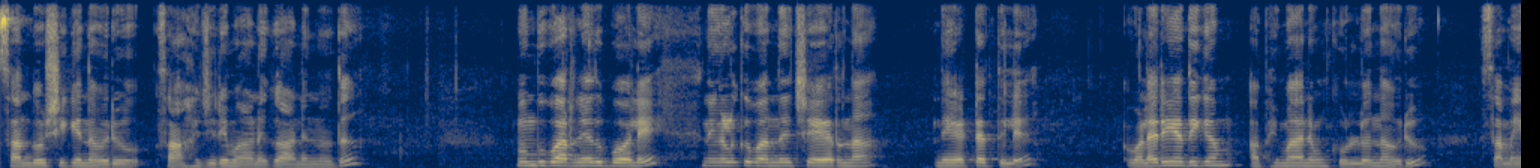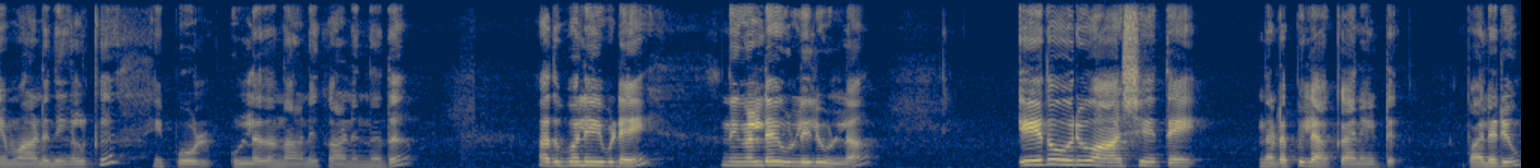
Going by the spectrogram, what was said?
സന്തോഷിക്കുന്ന ഒരു സാഹചര്യമാണ് കാണുന്നത്. മുമ്പ് പറഞ്ഞതുപോലെ നിങ്ങൾക്ക് വന്ന് ചേർന്ന നേട്ടത്തിൽ വളരെയധികം അഭിമാനം കൊള്ളുന്ന ഒരു സമയമാണ് നിങ്ങൾക്ക് ഇപ്പോൾ ഉള്ളതെന്നാണ് കാണുന്നത്. അതുപോലെ ഇവിടെ നിങ്ങളുടെ ഉള്ളിലുള്ള ഏതോ ഒരു ആശയത്തെ നടപ്പിലാക്കാനായിട്ട് പലരും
